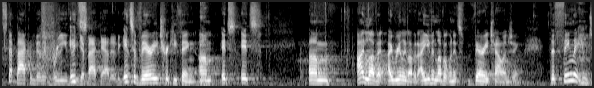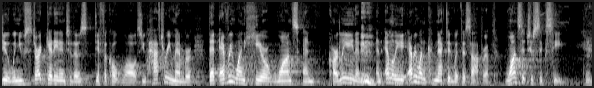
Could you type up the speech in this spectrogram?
step back a bit and breathe it's, and get back at it again? It's a very tricky thing. Um, it's it's. Um, I love it. I really love it. I even love it when it's very challenging. The thing that you do when you start getting into those difficult walls, you have to remember that everyone here wants, and Carleen and, and Emily, everyone connected with this opera, wants it to succeed. Mm.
